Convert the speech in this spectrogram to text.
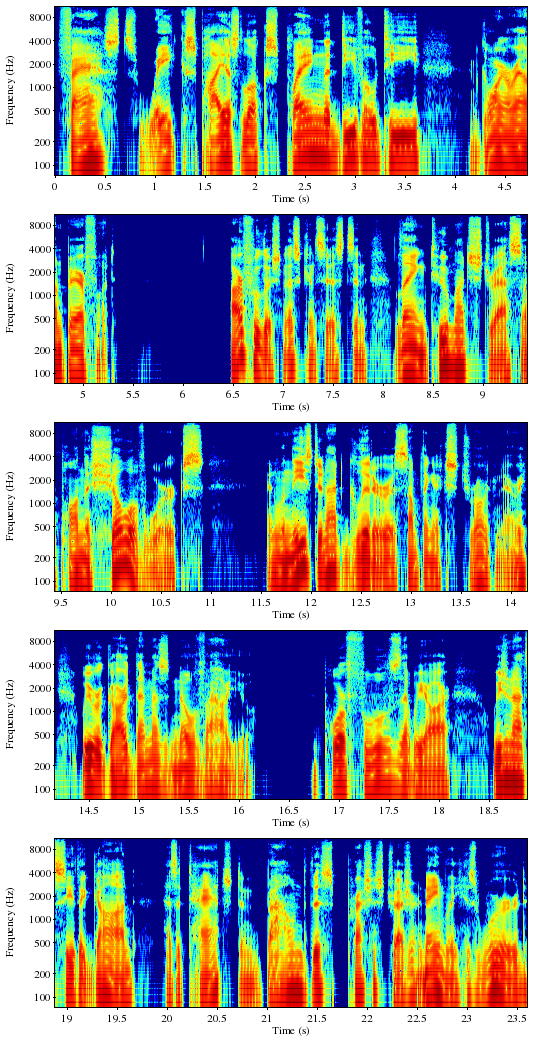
fasts, wakes, pious looks, playing the devotee, and going around barefoot. Our foolishness consists in laying too much stress upon the show of works, and when these do not glitter as something extraordinary, we regard them as no value. And poor fools that we are, we do not see that God has attached and bound this precious treasure, namely His Word,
